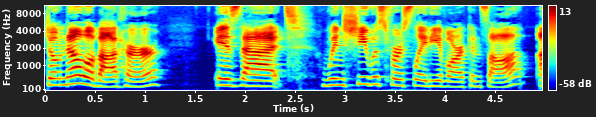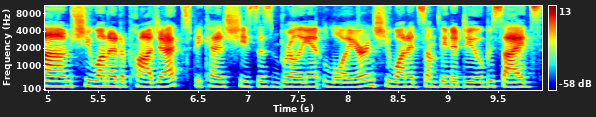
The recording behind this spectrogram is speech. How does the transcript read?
don't know about her is that when she was first lady of Arkansas, um, she wanted a project because she's this brilliant lawyer and she wanted something to do besides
